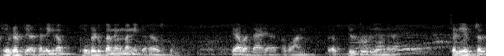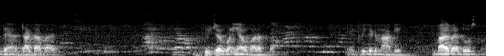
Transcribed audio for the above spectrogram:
फेवरेट प्लेयर था, लेकिन अब फेवरेट करने का मन नहीं कर रहा है उसको। क्या बताया यार, भगवान, अब दिल टूट गया मेरा। चलिए चलते हैं, टाटा, बाय। फ्यूचर बढ़िया हो भारत का। क्रिकेट में आगे। बाय बाय, दोस्त।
